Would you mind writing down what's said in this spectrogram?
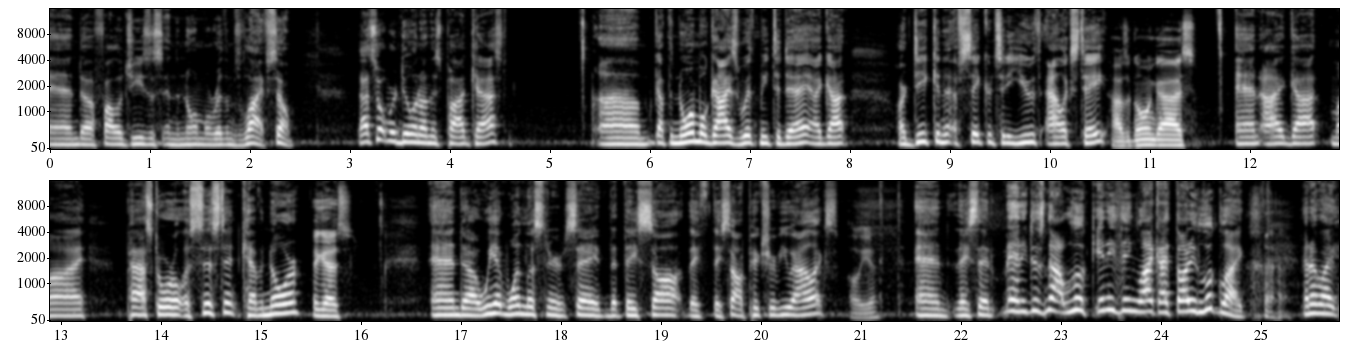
and uh, follow Jesus in the normal rhythms of life. So that's what we're doing on this podcast. Um, got the normal guys with me today. I got our deacon of Sacred City Youth, Alex Tate, How's it going, guys? and I got my pastoral assistant, Kevin Noor. Hey guys. And uh, we had one listener say that they saw they, they saw a picture of you, Alex, Oh yeah. and they said, "Man, he does not look anything like I thought he looked like." and I'm like,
